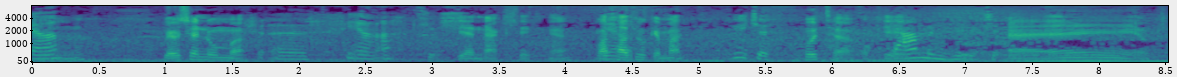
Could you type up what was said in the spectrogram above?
ja. Welche Nummer Äh, 84. 84 ne Was Ja. hast du gemacht Hüte. Hutter okay Damenhüte. อ่าโอเค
